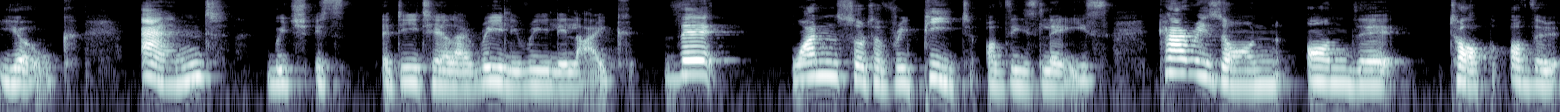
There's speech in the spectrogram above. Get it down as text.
yoke and which is a detail I really really like the one sort of repeat of this lace carries on on the top of the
